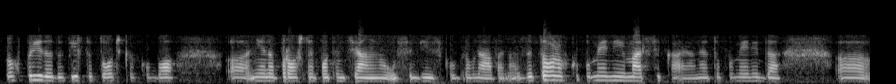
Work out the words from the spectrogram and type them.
sploh pride do tiste točke, ko bo uh, njena prošnja potencijalno vsebinsko obravnavana. Zato lahko pomeni marsikaj. Ne? To pomeni, da uh,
